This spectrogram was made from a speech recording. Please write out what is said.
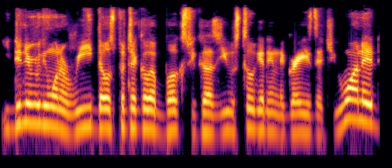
you didn't really want to read those particular books because you were still getting the grades that you wanted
